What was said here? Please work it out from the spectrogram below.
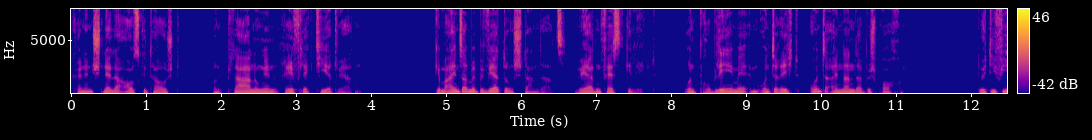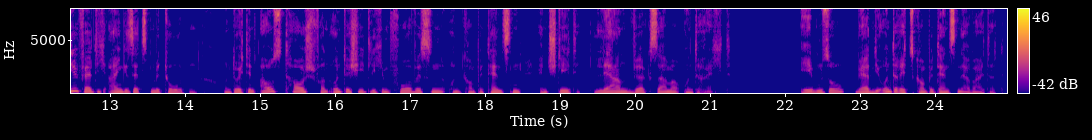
können schneller ausgetauscht und Planungen reflektiert werden. Gemeinsame Bewertungsstandards werden festgelegt und Probleme im Unterricht untereinander besprochen. Durch die vielfältig eingesetzten Methoden und durch den Austausch von unterschiedlichem Vorwissen und Kompetenzen entsteht lernwirksamer Unterricht. Ebenso werden die Unterrichtskompetenzen erweitert,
